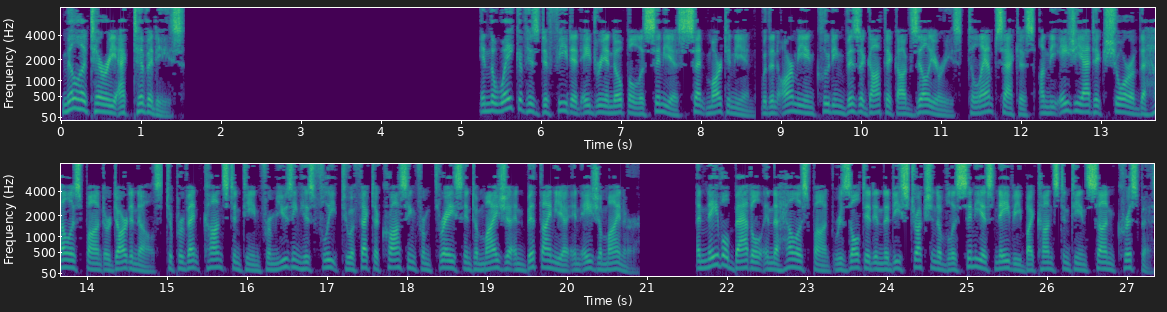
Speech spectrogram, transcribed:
Military activities In the wake of his defeat at Adrianople Licinius sent Martinian, with an army including Visigothic auxiliaries, to Lampsacus on the Asiatic shore of the Hellespont or Dardanelles to prevent Constantine from using his fleet to effect a crossing from Thrace into Mysia and Bithynia in Asia Minor. A naval battle in the Hellespont resulted in the destruction of Licinius' navy by Constantine's son Crispus.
